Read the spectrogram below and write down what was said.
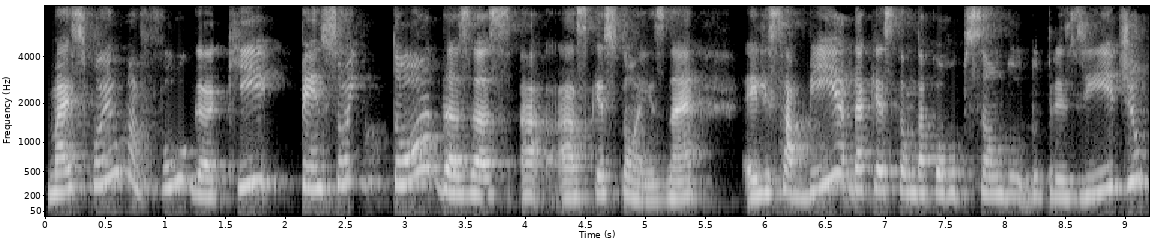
mas foi uma fuga que pensou em todas as, as questões, né? Ele sabia da questão da corrupção do, do presídio,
